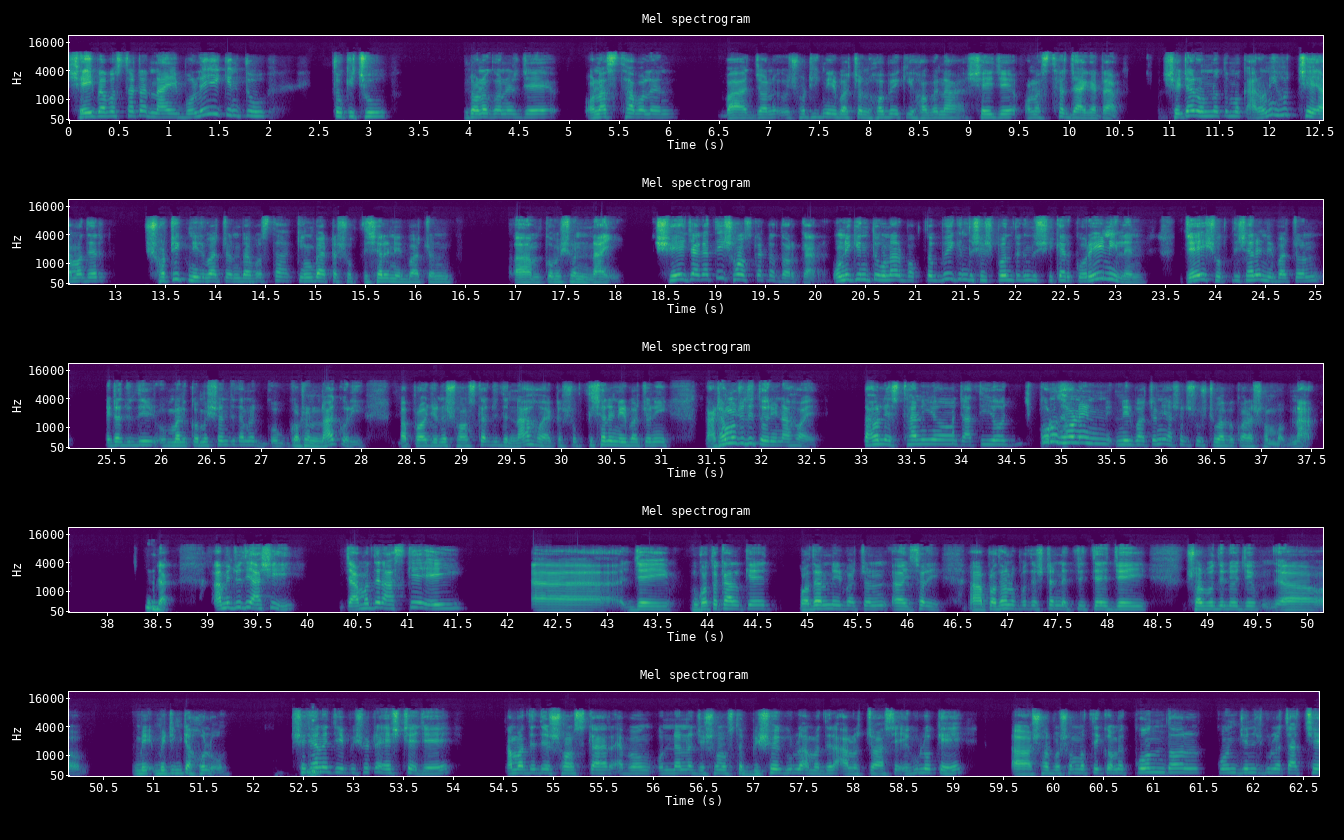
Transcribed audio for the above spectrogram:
সেই ব্যবস্থাটা নাই বলেই কিন্তু তো কিছু জনগণের যে অনাস্থা বলেন বা জন, সঠিক নির্বাচন হবে কি হবে না, সেই যে অনাস্থার জায়গাটা, সেটার অন্যতম কারণই হচ্ছে আমাদের সঠিক নির্বাচন ব্যবস্থা কিংবা একটা শক্তিশালী নির্বাচন কমিশন নাই। সেই জায়গাতেই সংস্কারটা দরকার। উনি কিন্তু ওনার বক্তব্যই কিন্তু শেষ পর্যন্ত কিন্তু স্বীকার করেই নিলেন যে শক্তিশালী নির্বাচন, এটা যদি মানে কমিশন যদি আমরা গঠন না করি বা প্রয়োজনীয় সংস্কার যদি না হয়, একটা শক্তিশালী নির্বাচনী কাঠামো যদি তৈরি না হয়, তাহলে স্থানীয়, জাতীয় কোনো ধরনের নির্বাচনই আসলে সুষ্ঠুভাবে করা সম্ভব না। আমি যদি আসি যে আমাদের আজকে এই যেই গতকালকে প্রধান নির্বাচন সরি প্রধান উপদেষ্টার নেতৃত্বে যেই সর্বদলীয় যে মিটিংটা হলো, সেখানে যে বিষয়টা এসছে যে আমাদের যে সংস্কার এবং অন্যান্য যে সমস্ত বিষয়গুলো আমাদের আলোচ্য আছে, এগুলোকে সর্বসম্মতিক্রমে কোন দল কোন জিনিসগুলো চাচ্ছে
